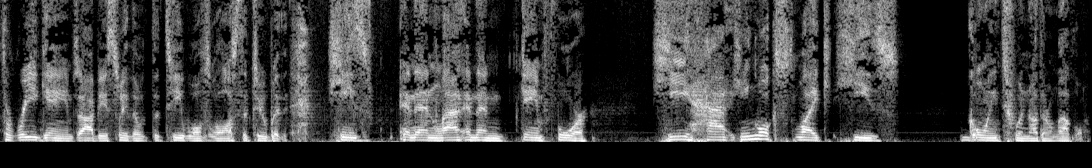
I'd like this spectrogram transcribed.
three games, obviously the, the T Wolves lost the two, but he's and then la- and then game four, he ha- he looks like he's going to another level.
